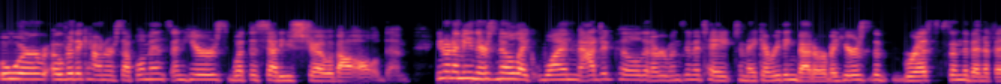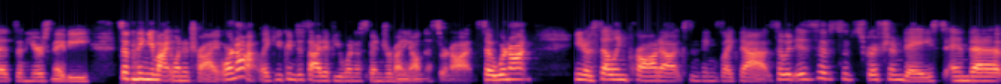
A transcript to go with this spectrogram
four over the counter supplements and here's what the studies show about all of them. You know what I mean? There's no like one magic pill that everyone's going to take to make everything better, but here's the risks and the benefits, and here's maybe something you might want to try or not. Like you can decide if you want to spend your money on this or not. So we're not, you know, selling products and things like that. So it is a subscription based, and the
